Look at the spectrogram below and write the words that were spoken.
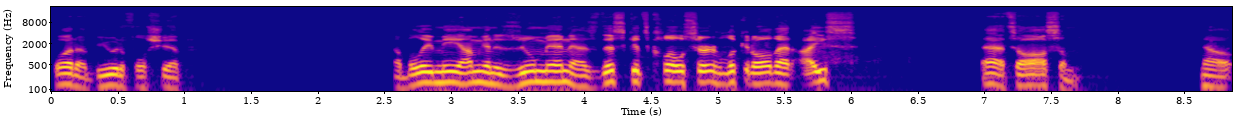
What a beautiful ship. Now, believe me, I'm going to zoom in as this gets closer. Look at all that ice. That's awesome. Now,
